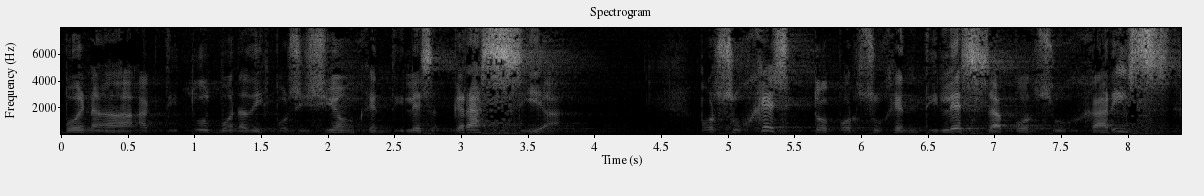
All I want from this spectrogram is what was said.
buena actitud, buena disposición, gentileza, gracia. Por su gesto, por su gentileza, por su jariz,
